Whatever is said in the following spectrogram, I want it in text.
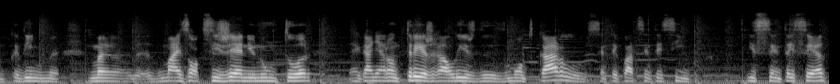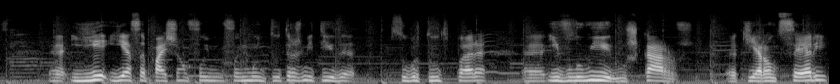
bocadinho de mais oxigênio no motor, ganharam três ralis de, de Monte Carlo, 64, 65 e 67, e, e essa paixão foi, foi muito transmitida sobretudo para uh, evoluir os carros uh, que eram de série,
